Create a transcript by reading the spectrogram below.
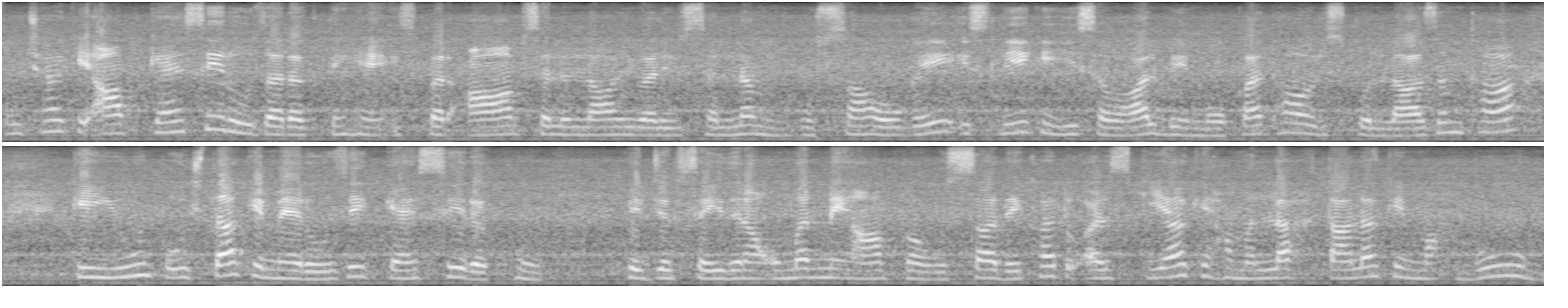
پوچھا کہ آپ کیسے روزہ رکھتے ہیں؟ اس پر آپ صلی اللہ علیہ وسلم غصہ ہو گئے، اس لیے کہ یہ سوال بے موقع تھا اور اس کو لازم تھا کہ یوں پوچھتا کہ میں روزے کیسے رکھوں؟ پھر جب سیدنا عمر نے آپ کا غصہ دیکھا تو عرض کیا کہ ہم اللہ تعالیٰ کے محبوب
